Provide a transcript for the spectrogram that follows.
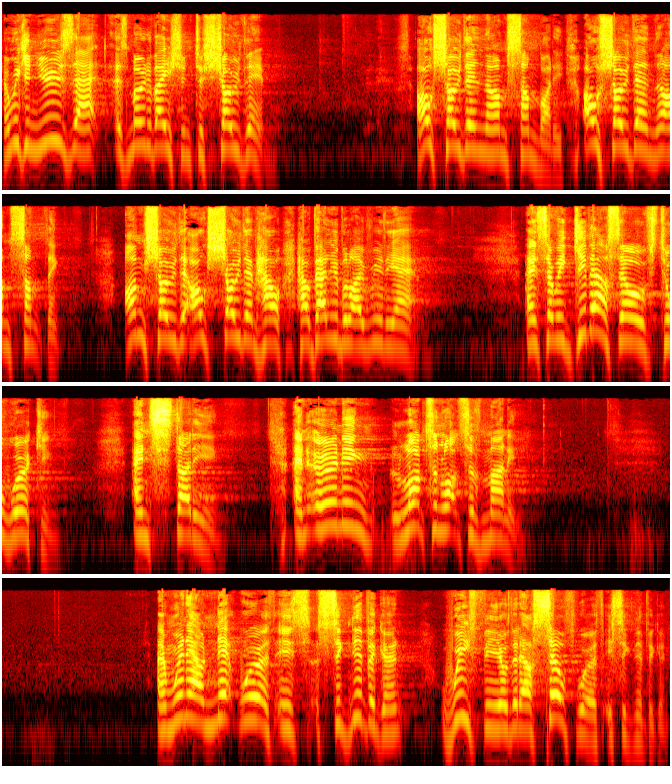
And we can use that as motivation to show them. I'll show them that I'm somebody. I'll show them that I'm something. I'm show that, I'll show them how, how valuable I really am. And so we give ourselves to working and studying and earning lots and lots of money. And when our net worth is significant, we feel that our self worth is significant.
